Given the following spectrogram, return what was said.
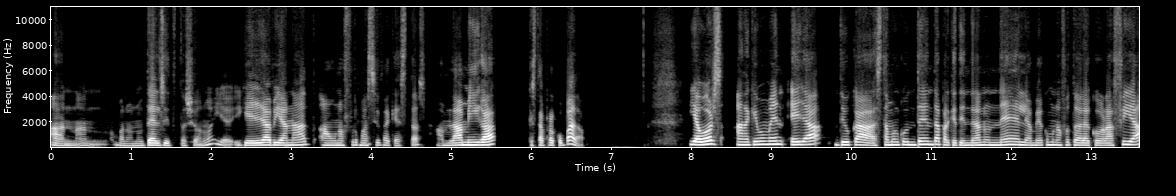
en, en, bueno, en hotels i tot això, no? I, i ella havia anat a una formació d'aquestes amb l'amiga que està preocupada. Llavors, en aquell moment, ella diu que està molt contenta perquè tindran un nen, li envia com una foto de l'ecografia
